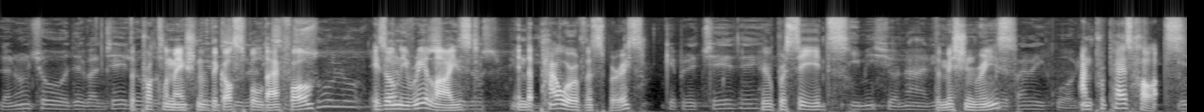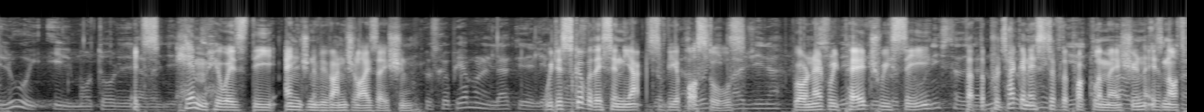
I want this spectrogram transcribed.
The proclamation of the gospel, therefore, is only realized in the power of the Spirit who precedes the missionaries and prepares hearts. It's him who is the engine of evangelization. We discover this in the Acts of the Apostles, where on every page we see that the protagonist of the proclamation is not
